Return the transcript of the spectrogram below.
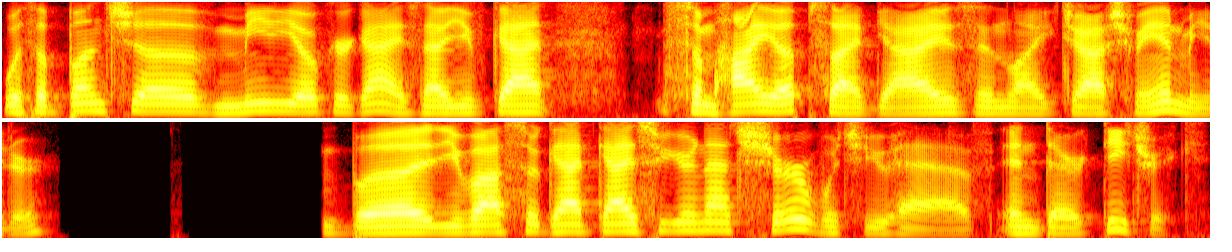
with a bunch of mediocre guys. Now you've got some high upside guys in like Josh VanMeter, but you've also got guys who you're not sure what you have in Derek Dietrich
